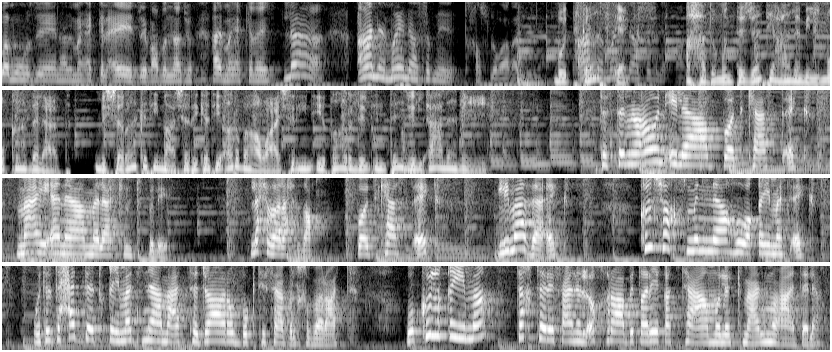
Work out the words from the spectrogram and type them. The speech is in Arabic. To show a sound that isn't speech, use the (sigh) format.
والله مو زين هذا ما يأكل عيش زي بعض الناس هذا ما يأكل عيش. لا أنا ما يناسبني تخصص لغة عربية. بودكاست يناسبني أحد منتجات عالم المقابلات. بالشراكة مع شركة 24 إطار للإنتاج الإعلامي. تستمعون إلى بودكاست إكس. معي أنا ملاك الجبلي. لحظة لحظة. بودكاست إكس؟ لماذا إكس؟ كل شخص منا هو قيمة إكس وتتحدد قيمتنا مع التجارب واكتساب الخبرات. وكل قيمة تختلف عن الأخرى بطريقة تعاملك مع المعادلة.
